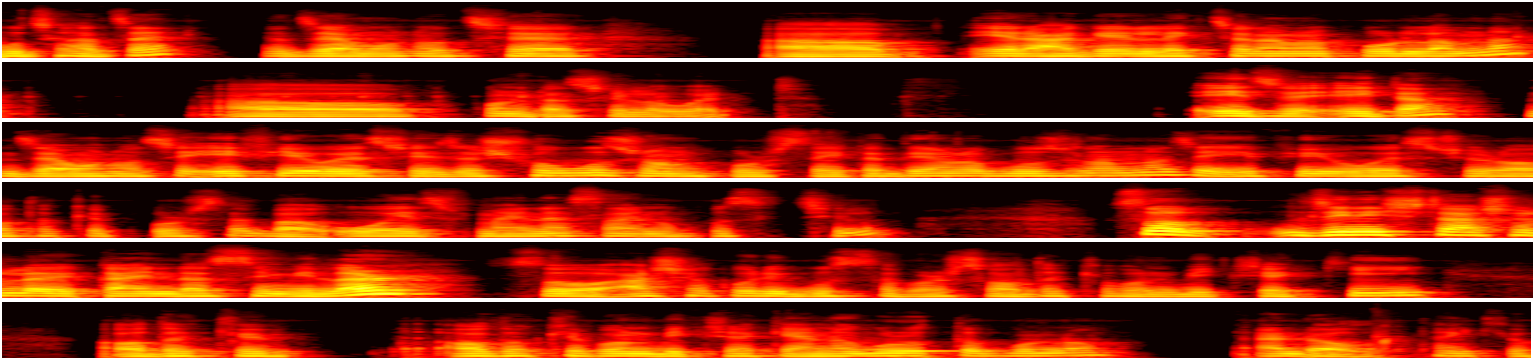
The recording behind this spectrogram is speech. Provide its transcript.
বোঝা যায়। যেমন হচ্ছে এর আগের লেকচারে আমরা পড়লাম না? কোনটা ছিল ওয়েট এই যে এইটা, যেমন হচ্ছে এফইউএস এই যে সবুজ রং পড়ছে, এটা দিয়ে আমরা বুঝলাম না যে এফইউএস এর অধক্ষেপ পড়ছে বা ওএইচ মাইনাস আইন উপস্থিত ছিল। সো জিনিসটা আসলে কাইন্ডা সিমিলার সো আশা করি বুঝতে পারছ অধক্ষেপণ বিক্রিয়া কি, অধক্ষেপ, অধক্ষেপণ বিক্রিয়া কেন গুরুত্বপূর্ণ অ্যান্ড অল থ্যাংক ইউ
